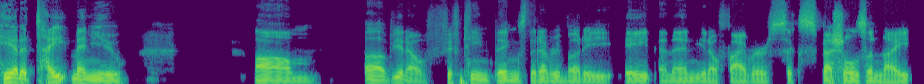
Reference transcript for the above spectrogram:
He had a tight menu um of you know 15 things that everybody ate and then you know five or six specials a night.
